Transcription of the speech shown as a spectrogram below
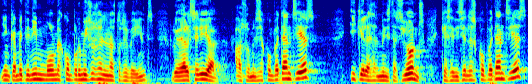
i en canvi tenim molt més compromisos en els nostres veïns. L'ideal seria assumir les competències i que les administracions que se deixen les competències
